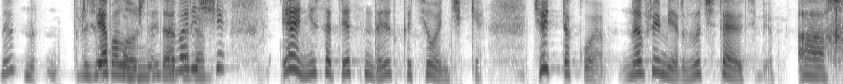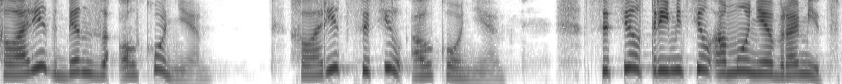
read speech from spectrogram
да, противоположные помню, товарищи, да, да. и они, соответственно, дают катиончики. Что это такое? Например, зачитаю тебе. А, хлорид бензоалкония хлорид цетилалкония, цетил-триметил-аммония-бромид.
